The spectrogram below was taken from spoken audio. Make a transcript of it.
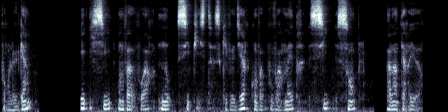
pour le gain. Et ici, on va avoir nos six pistes, ce qui veut dire qu'on va pouvoir mettre six samples à l'intérieur.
